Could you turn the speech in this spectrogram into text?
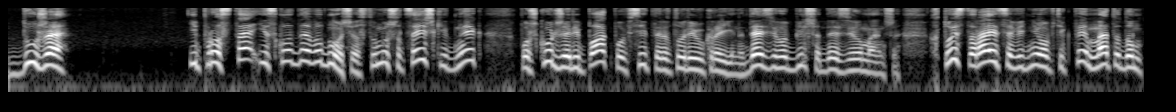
дуже і просте, і складне водночас, тому що цей шкідник пошкоджує ріпак по всій території України. Десь його більше, десь його менше. Хтось старається від нього втікти методом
